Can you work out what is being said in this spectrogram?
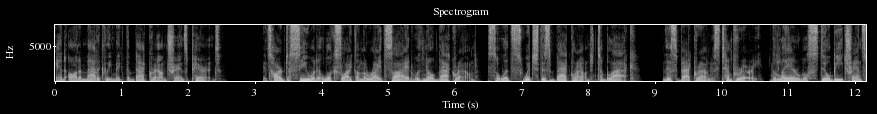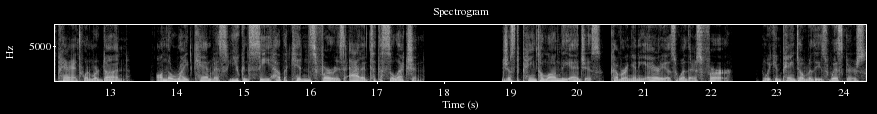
and automatically make the background transparent. It's hard to see what it looks like on the right side with no background, so let's switch this background to black. This background is temporary. The layer will still be transparent when we're done. On the right canvas, you can see how the kitten's fur is added to the selection. Just paint along the edges, covering any areas where there's fur. We can paint over these whiskers,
